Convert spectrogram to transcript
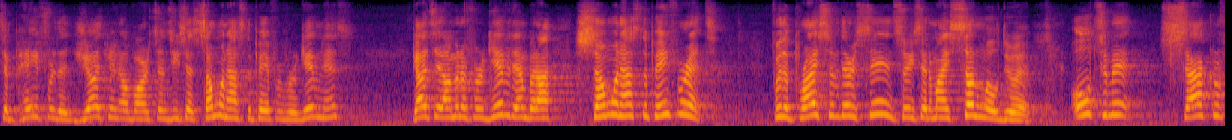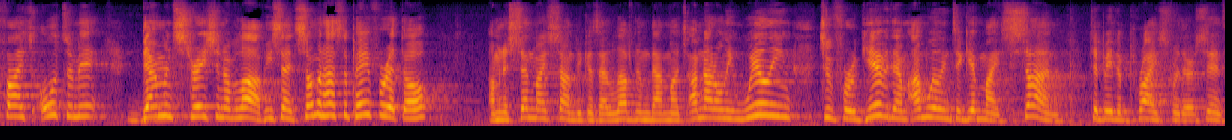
to pay for the judgment of our sins. He says, Someone has to pay for forgiveness. God said, I'm going to forgive them, but I, someone has to pay for it for the price of their sins. So he said, My son will do it. Ultimate sacrifice, ultimate demonstration of love. He said, Someone has to pay for it, though. I'm going to send my son because I love them that much. I'm not only willing to forgive them, I'm willing to give my son to pay the price for their sins.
